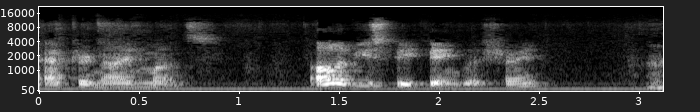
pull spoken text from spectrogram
after nine months. All of you speak English, right?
